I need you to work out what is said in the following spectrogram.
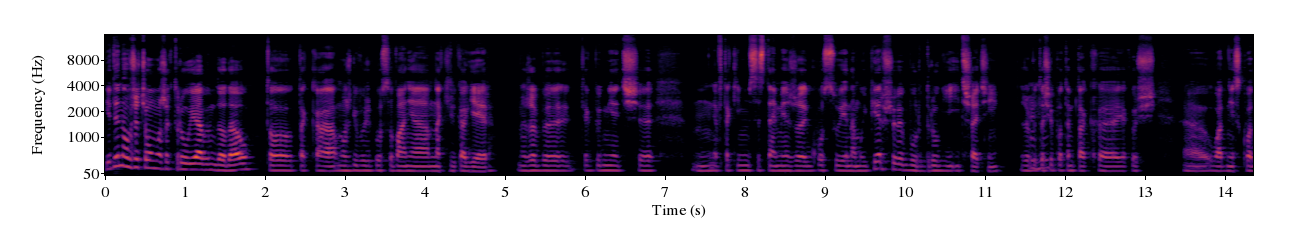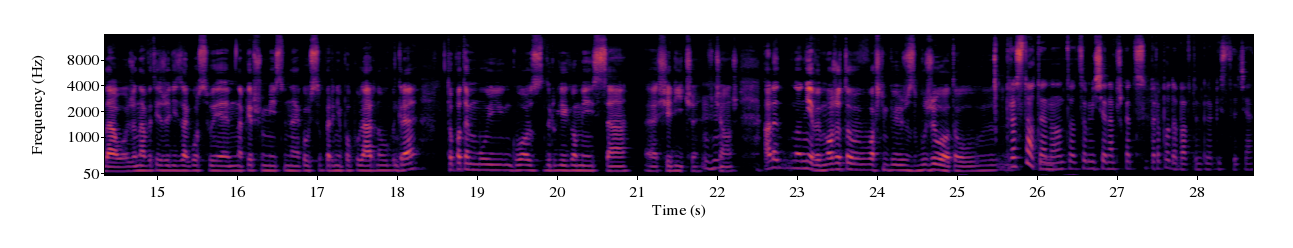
jedyną rzeczą może, którą ja bym dodał, to taka możliwość głosowania na kilka gier, żeby jakby mieć e, mm, w takim systemie, że głosuję na mój pierwszy wybór, drugi i trzeci, żeby to Mhm. się potem tak e, jakoś ładnie składało, że nawet jeżeli zagłosuję na pierwszym miejscu na jakąś super niepopularną grę, to potem mój głos z drugiego miejsca e, się liczy Mhm. wciąż. Ale no nie wiem, może to właśnie by już zburzyło tą... Prostotę, no, to co mi się na przykład super podoba w tym plebiscycie.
